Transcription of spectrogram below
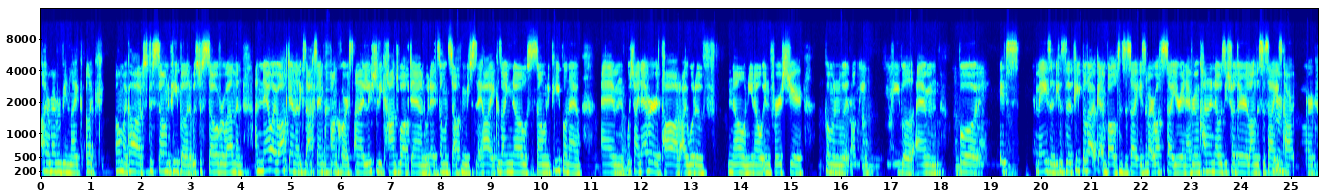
I remember being like like oh my god there's so many people and it was just so overwhelming. And now i walk down that exact same concourse and i literally can't walk down without someone stopping me to say hi because i know so many people now um which i never thought i would have known you know in first year coming with only few people. Um but it's amazing because the people that get involved in societies no matter what society you're in everyone kind of knows each other along the society's mm. corridor.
